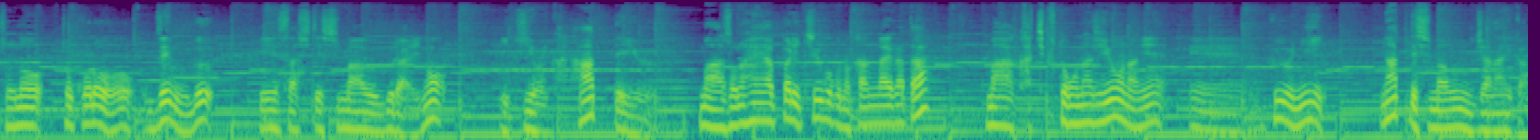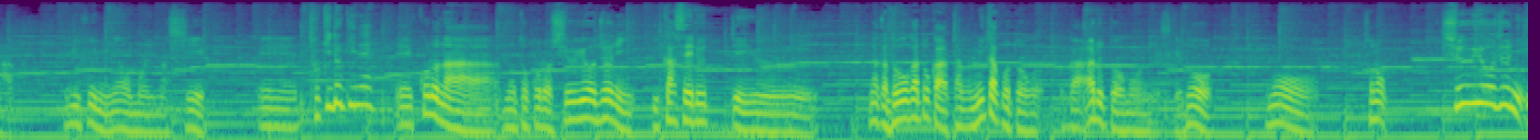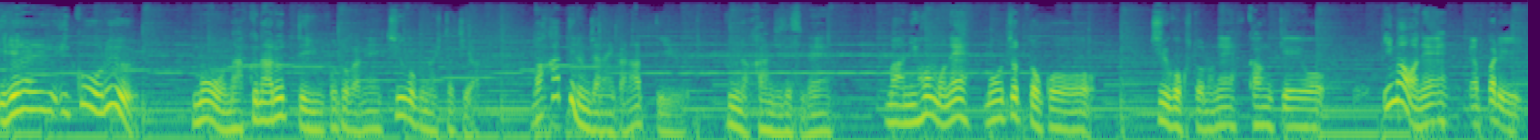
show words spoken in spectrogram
ー、そのところを全部閉鎖してしまうぐらいの勢いかなっていう。まあその辺やっぱり中国の考え方まあ家畜と同じようなね、えー、風になってしまうんじゃないかなというふうにね思いますし、えー、時々ね、えコロナのところ収容所に行かせるっていうなんか動画とか多分見たことがあると思うんですけどもうその収容所に入れられるイコールもうなくなるっていうことがね中国の人たちは分かってるんじゃないかなっていう風な感じですね。まあ日本もねもうちょっとこう中国とのね関係を今はねやっぱり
